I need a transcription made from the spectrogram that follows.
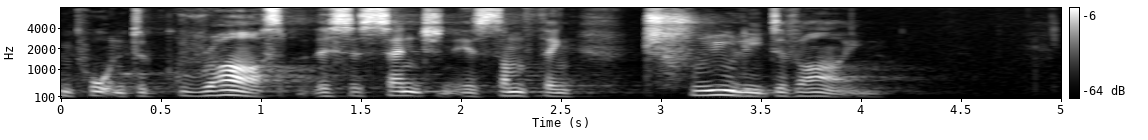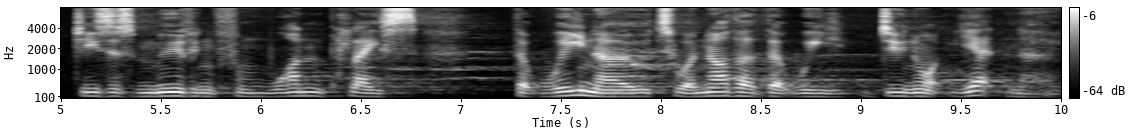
important to grasp that this ascension is something truly divine. Jesus moving from one place that we know to another that we do not yet know.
